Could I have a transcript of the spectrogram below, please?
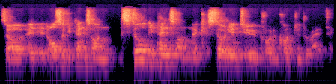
So it, it also depends on, still depends on the custodian to quote unquote do the right thing.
